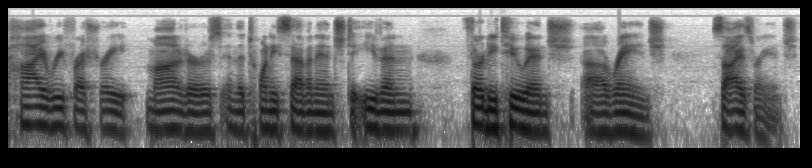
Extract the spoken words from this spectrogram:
high refresh rate monitors in the twenty seven inch to even 32 inch uh, range, size range.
